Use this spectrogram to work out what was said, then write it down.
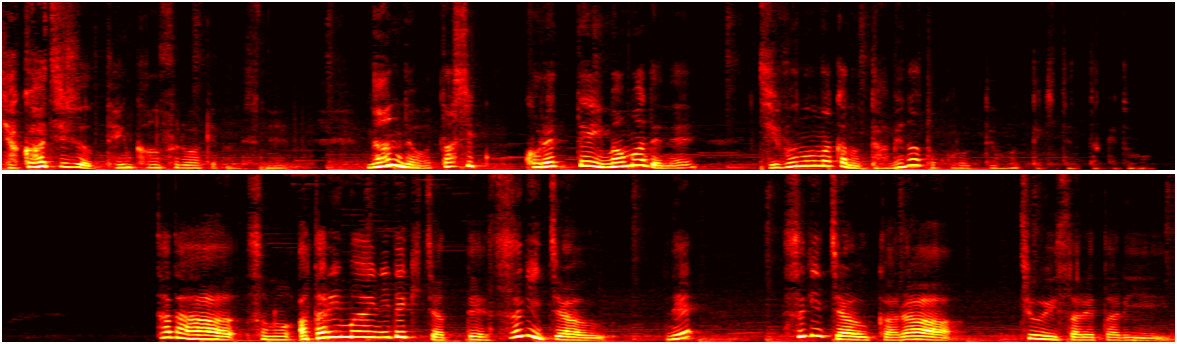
180度転換するわけなんですね。なんで私これって今までね自分の中のダメなところって思ってきてたけどただその当たり前にできちゃって過ぎちゃうね過ぎちゃうから注意されたり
